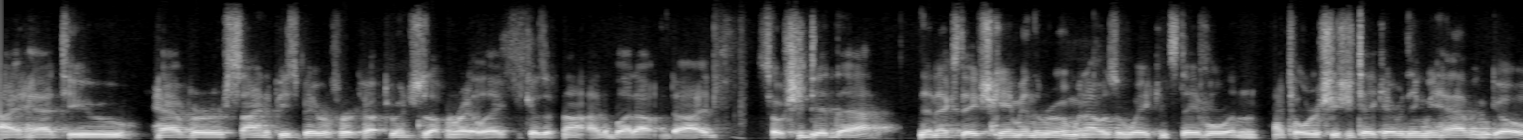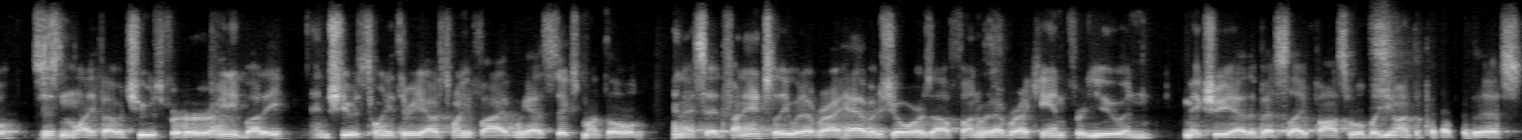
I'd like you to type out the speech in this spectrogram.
I had to have her sign a piece of paper for her cut two inches off my right leg because if not, I'd have bled out and died. So she did that. The next day, she came in the room and I was awake and stable. And I told her she should take everything we have and go. This isn't life I would choose for her or anybody. And she was 23, I was 25, and we had a six month old. And I said, financially, whatever I have is yours. I'll fund whatever I can for you and make sure you have the best life possible, but you don't have to put up with this.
